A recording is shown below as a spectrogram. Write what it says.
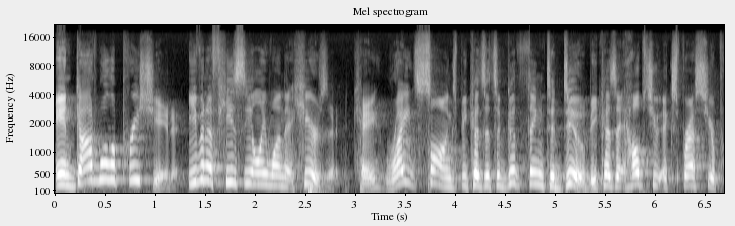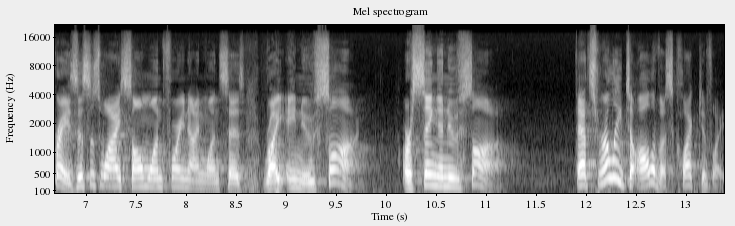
and God will appreciate it, even if He's the only one that hears it. Okay? Write songs because it's a good thing to do, because it helps you express your praise. This is why Psalm 149 1 says, Write a new song or sing a new song. That's really to all of us collectively.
